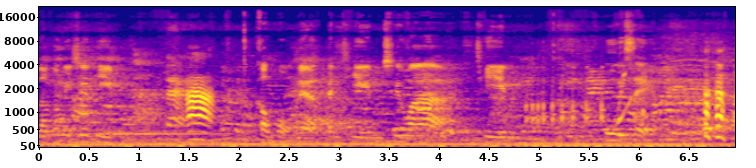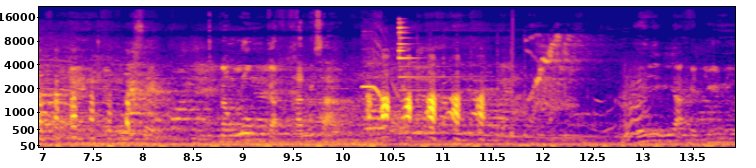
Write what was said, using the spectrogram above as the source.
เราก็มีชื่อทีม อ่า ของผมเนี่ยเป็นทีมชื่อว่าทีมผู้วิเศษผู้วิเศษ น้องลุงกับท่านที่สามเฮ้ยอยากเห็นยืนดู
